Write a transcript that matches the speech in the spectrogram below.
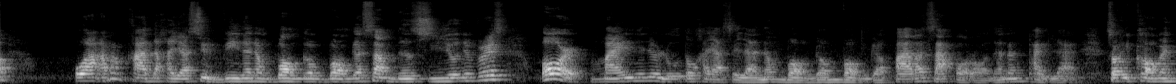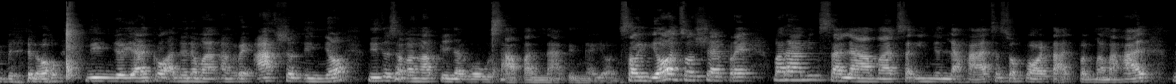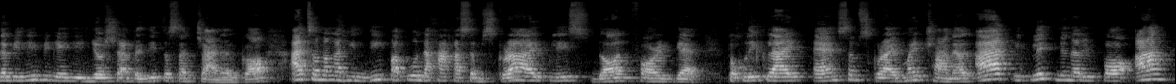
o aarangkada kaya si Vina ng bonggang-bongga sa Miss Universe? Or may niluluto kaya sila ng bonggang-bongga para sa corona ng Thailand? So, i-comment below ninyo yan kung ano naman ang reaction ninyo dito sa mga pinag-uusapan natin ngayon. So, yon So, syempre, maraming salamat sa inyong lahat sa suporta at pagmamahal na binibigay ninyo syempre dito sa channel ko. At sa mga hindi pa po nakaka-subscribe, please don't forget to click like and subscribe my channel at i-click nyo na rin po ang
